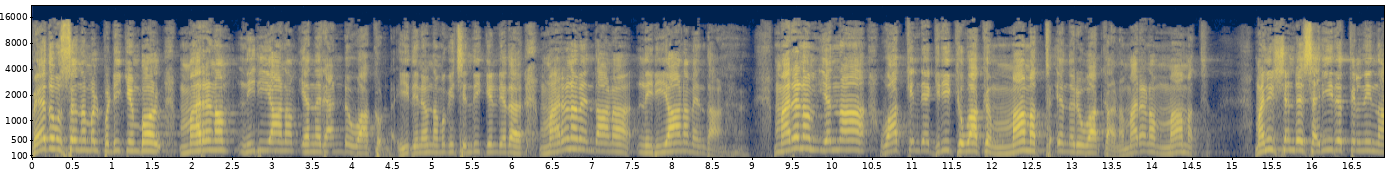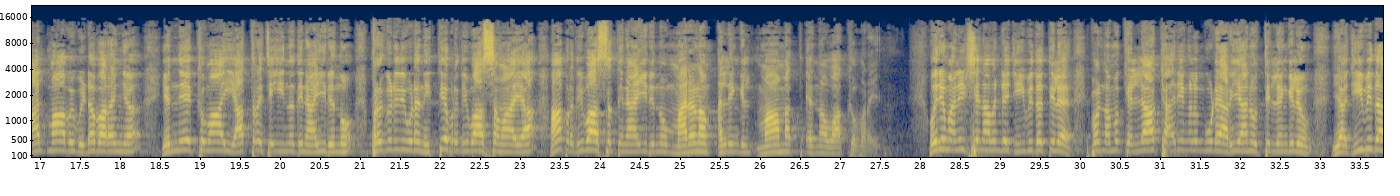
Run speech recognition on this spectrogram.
വേദപുസ്തകം നമ്മൾ പഠിക്കുമ്പോൾ മരണം നിര്യാണം എന്ന രണ്ട് വാക്കുണ്ട്. ഈ ദിനം നമുക്ക് ചിന്തിക്കേണ്ടത് മരണം എന്താണ് നിര്യാണം എന്താണ്? മരണം എന്ന വാക്കിന്റെ ഗ്രീക്ക് വാക്ക് മാമത്ത് എന്നൊരു വാക്കാണ്. മരണം മാമത്ത്. മനുഷ്യന്റെ ശരീരത്തിൽ നിന്ന് ആത്മാവ് വിട പറഞ്ഞ് എന്നേക്കുമായി യാത്ര ചെയ്യുന്നതിനായിരുന്നു പ്രകൃതിയുടെ നിത്യപ്രതിഭാസമായ ആ പ്രതിഭാസത്തിനായിരുന്നു മരണം അല്ലെങ്കിൽ മാമത്ത് എന്ന വാക്ക് പറയുന്നത്. ഒരു മനുഷ്യൻ അവന്റെ ജീവിതത്തിൽ ഇപ്പോൾ നമുക്ക് എല്ലാ കാര്യങ്ങളും കൂടെ അറിയാൻ ഒത്തില്ലെങ്കിലും ജീവിത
